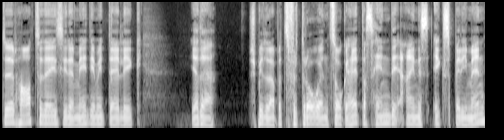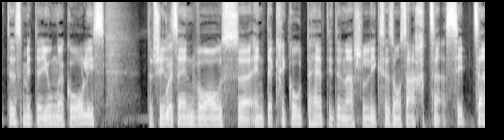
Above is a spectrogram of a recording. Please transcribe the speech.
der HCD in seiner Medienmitteilung ja, den Spieler eben das Vertrauen entzogen hat. Das Ende eines Experimentes mit den jungen Goalies. Der Schilsen, der als äh, Entdeckung gehalten hat in der National League Saison 16, 17.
